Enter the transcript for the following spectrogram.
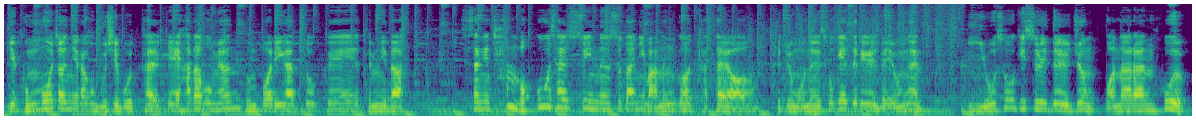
이게 공모전이라고 무시 못할 게 하다 보면 돈벌이가 또 꽤 됩니다. 세상에 참 먹고 살 수 있는 수단이 많은 것 같아요. 그중 오늘 소개드릴 내용은 이 요소 기술들 중 원활한 호흡,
